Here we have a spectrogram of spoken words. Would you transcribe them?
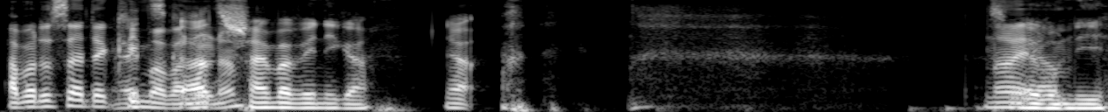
Aber das ist halt der Klimawandel, grad ne? scheinbar weniger. Ja. Das Naja. Ironie.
